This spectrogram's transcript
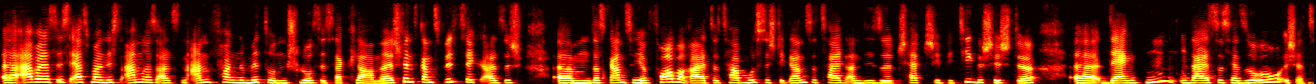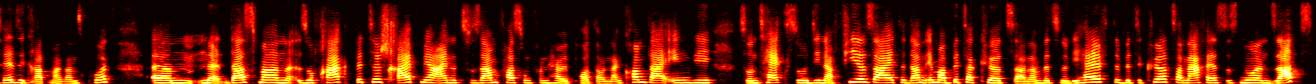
Äh, aber es ist erstmal nichts anderes als ein Anfang, eine Mitte und ein Schluss, ist ja klar. Ne? Ich finde es ganz witzig, als ich ähm, das Ganze hier vorbereitet habe, musste ich die ganze Zeit an diese Chat-GPT-Geschichte äh, denken. Und da ist es ja so, ich erzähle sie gerade mal ganz kurz, ähm, ne, dass man so fragt, bitte schreib mir eine Zusammenfassung von Harry Potter. Und dann kommt da irgendwie so ein Text, so DIN A4-Seite, dann immer bitte kürzer. Dann wird es nur die Hälfte, bitte kürzer. Nachher ist es nur ein Satz.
